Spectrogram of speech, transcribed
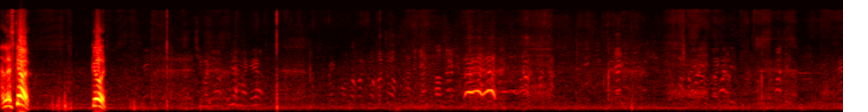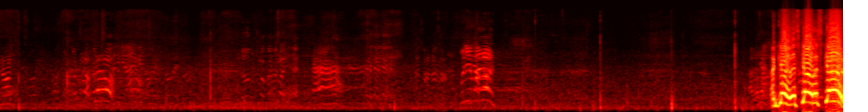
And let's go. Good. And go, let's go, let's go.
